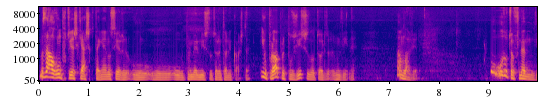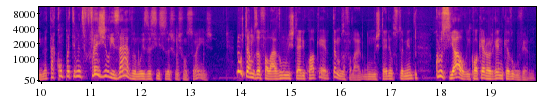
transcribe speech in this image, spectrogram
Mas há algum português que acha que tem, a não ser o, o, o primeiro-ministro, Dr. António Costa, e o próprio, pelos vistos, o Dr. Medina. Vamos lá ver. O, o Dr. Fernando Medina está completamente fragilizado no exercício das suas funções. Não estamos a falar de um ministério qualquer, estamos a falar de um ministério absolutamente crucial em qualquer orgânica do governo.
